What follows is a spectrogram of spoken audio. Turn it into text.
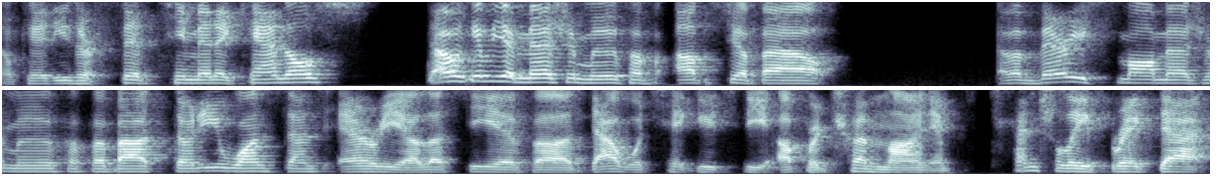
Okay, these are 15 minute candles. That will give you a measure move of up to about a very small measure move of about 31 cents area. Let's see if uh, that would take you to the upper trend line and potentially break that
